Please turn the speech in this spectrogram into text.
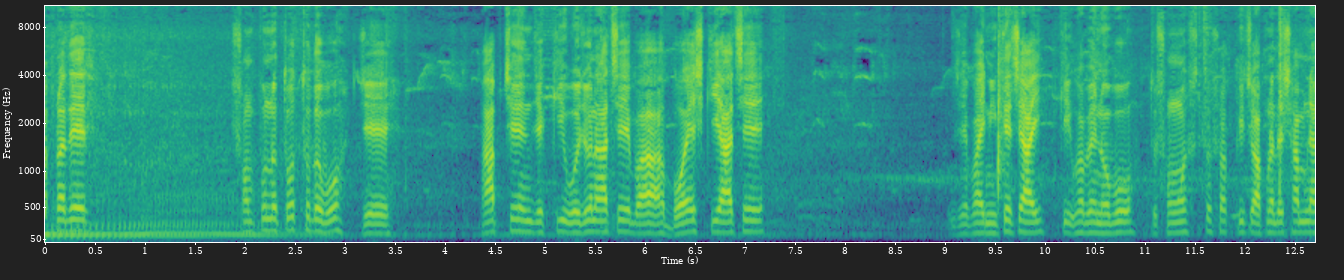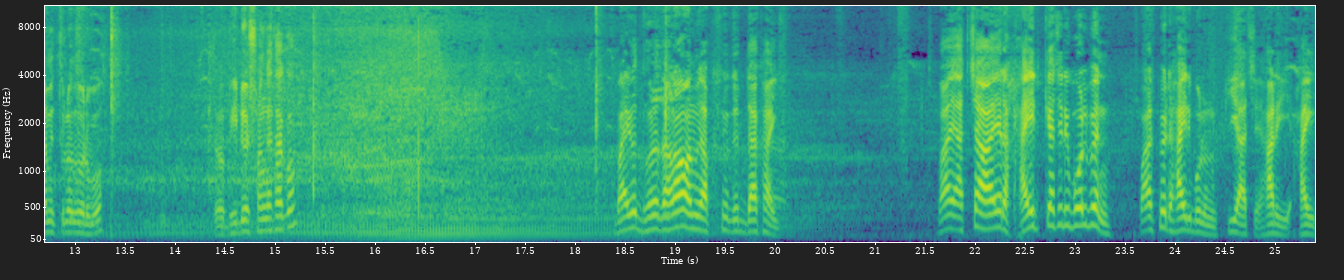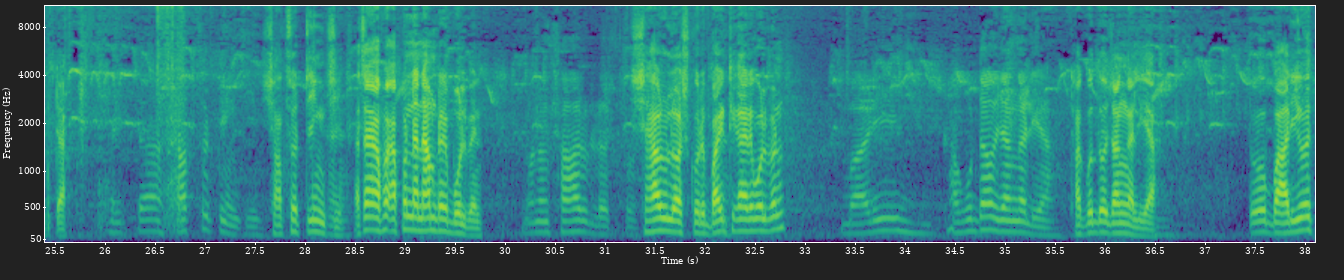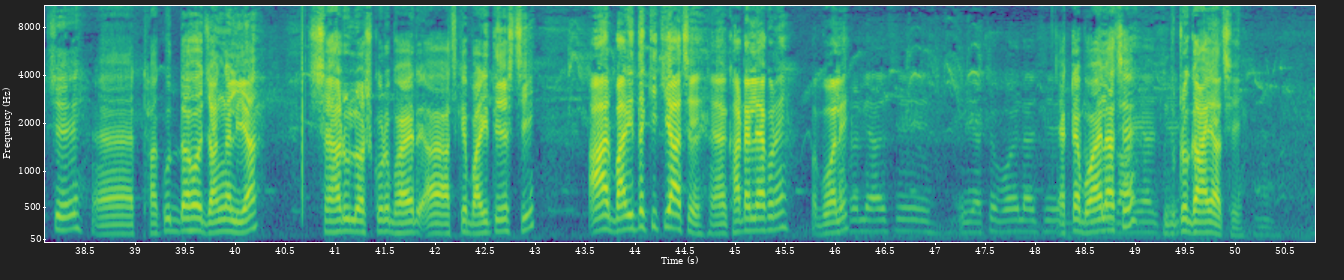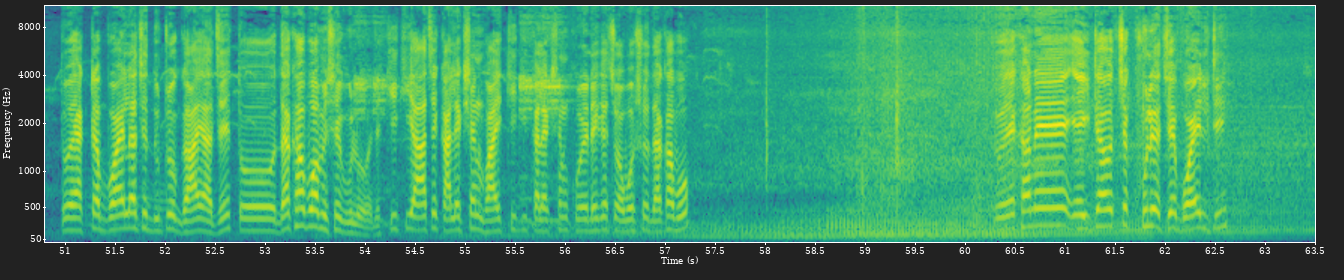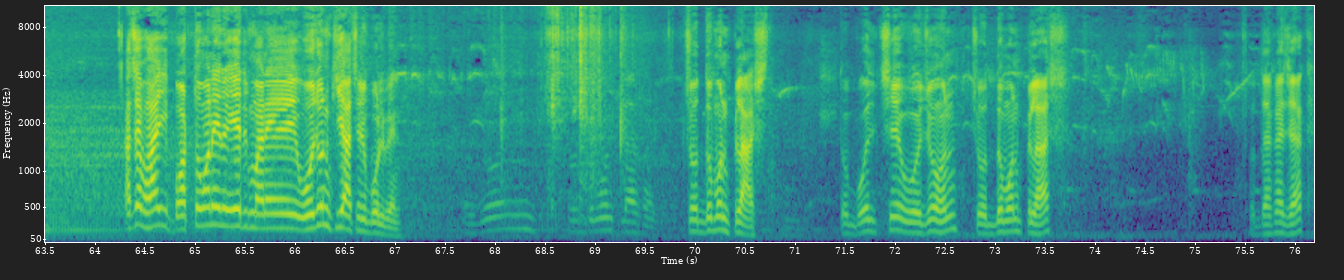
আপনাদের সম্পূর্ণ তথ্য দেবো যে ভাবছেন যে কি ওজন আছে বা বয়স কি আছে, যে ভাই নিতে চাই, কীভাবে নেব, তো সমস্ত সব কিছু আপনাদের সামনে আমি তুলে ধরবো। তো ভিডিওর সঙ্গে থাকো। একটু ধরে দাঁড়াও আমি আপনাদের দেখাই। ভাই আচ্ছা এর হাইট কে আছে একটু বলবেন? পারফেক্ট হাইট বলুন কি আছে হারি হাইটটা সাতষট্টি ইঞ্চি। আচ্ছা আপ- আপনার নামটা বলবেন। শাহরুল লস্কর। শাহরুল লস্করে বাড়ি ঠিকানা বলবেন? বাড়ি ঠাকুরদাও জাঙ্গালিয়া। ঠাকুরদহ জাঙ্গালিয়া। তো বাড়ি হচ্ছে ঠাকুরদাহ জাঙ্গালিয়া। শাহরুল লস্কর ভাইয়ের আজকে বাড়িতে এসেছি। আর বাড়িতে কি কি আছে খাটালে এখন গোয়ালে? একটা বয়েল আছে দুটো গায়ে আছে। তো একটা বয়েল আছে দুটো গায়ে আছে তো দেখাবো আমি সেগুলো যে কি কি আছে কালেকশন ভাই কি কি কালেকশন করে রেখেছে অবশ্যই দেখাবো। তো এখানে এইটা হচ্ছে খুলেছে বয়েলটি। আচ্ছা ভাই বর্তমানে এর মানে ওজন কি আছে বলবেন? ওজন চোদ্দ প্লাস চোদ্দ মন প্লাস তো বলছে ওজন চোদ্দ মন প্লাস তো দেখা যাক।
